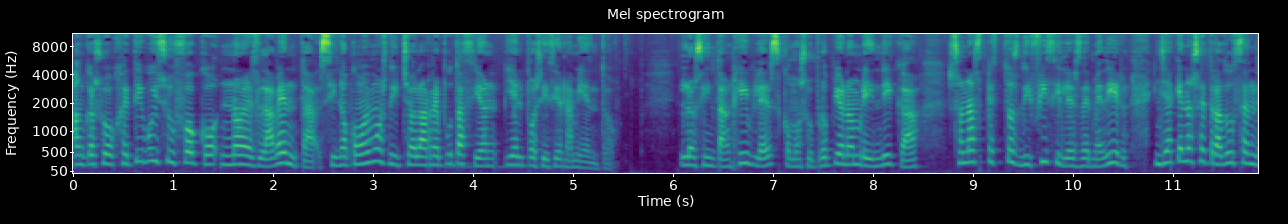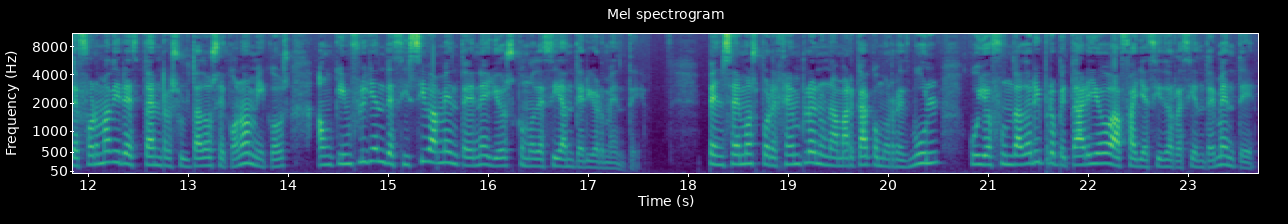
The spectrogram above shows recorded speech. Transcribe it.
aunque su objetivo y su foco no es la venta, sino como hemos dicho la reputación y el posicionamiento. Los intangibles, como su propio nombre indica, son aspectos difíciles de medir, ya que no se traducen de forma directa en resultados económicos, aunque influyen decisivamente en ellos, como decía anteriormente. Pensemos, por ejemplo, en una marca como Red Bull, cuyo fundador y propietario ha fallecido recientemente.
